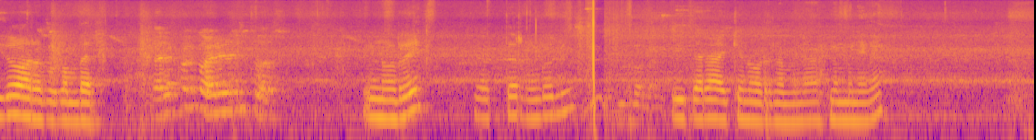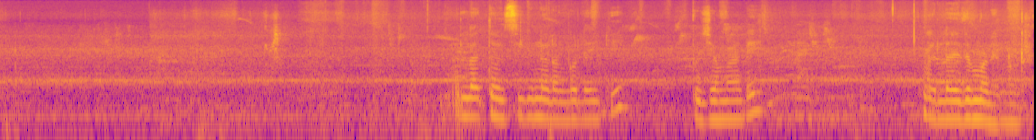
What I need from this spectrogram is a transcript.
ಈಗ ಹೊರಗೆ ಹೋಗಂಬರ್ರಿ ನೋಡ್ರಿ. ಇವತ್ತು ರಂಗೋಲಿ ಈ ಥರ ಹಾಕಿ ನೋಡ್ರಿ ನಮ್ಮ ಮನೆ ನಮ್ಮ ಮನ್ಯಾಗ ಎಲ್ಲ ತುಳಸಿಗಿನ ರಂಗೋಲಿ ಹಾಕಿ ಪೂಜೆ ಮಾಡಿ ಎಲ್ಲ ಇದು ಮಾಡಿ ನೋಡ್ರಿ.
